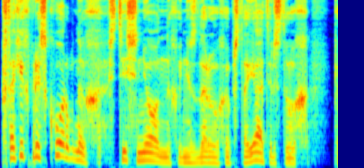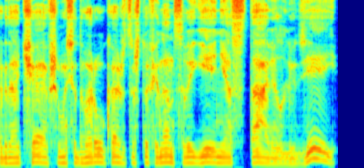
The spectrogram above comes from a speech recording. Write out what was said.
В таких прискорбных, стесненных и нездоровых обстоятельствах, когда отчаявшемуся двору кажется, что финансовый гений оставил людей,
